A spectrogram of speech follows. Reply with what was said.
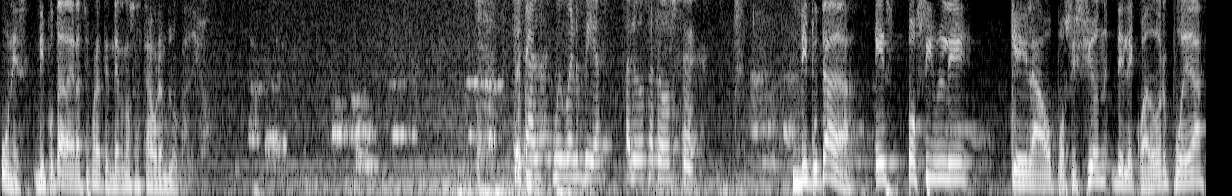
UNES. Diputada, gracias por atendernos hasta ahora en Blue Radio. ¿Qué tal? Muy buenos días. Saludos a todos ustedes. Diputada, ¿es posible que la oposición del Ecuador pueda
